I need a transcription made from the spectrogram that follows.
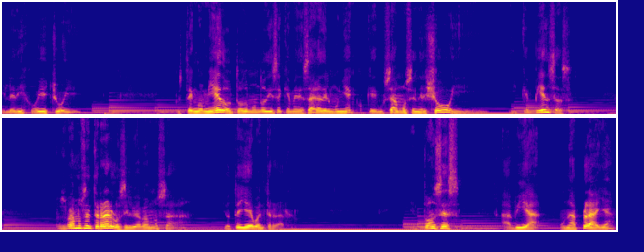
y le dijo, oye Chuy, pues tengo miedo, todo el mundo dice que me deshaga del muñeco que usamos en el show y, ¿y qué piensas? Pues vamos a enterrarlo, Silvia, vamos a... Yo te llevo a enterrarlo. Entonces había una playa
